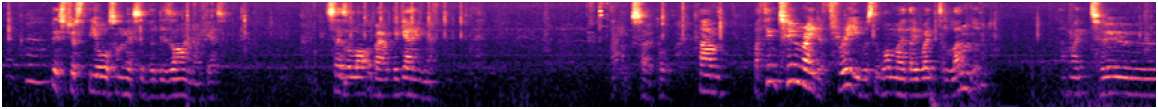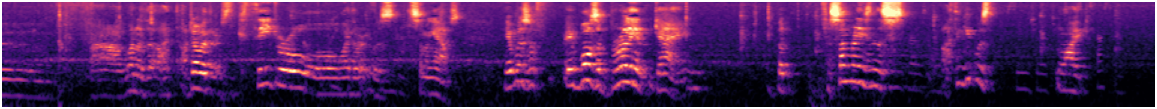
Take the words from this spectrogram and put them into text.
Okay. It's just the awesomeness of the design, I guess. It says a lot about the game. That looks so cool. Um, I think Tomb Raider 3 was the one where they went to London and went to uh, one of the. I, don't know whether it was the cathedral or whether it was something else. It was a it was a brilliant game, but for some reason, this, I think it was like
